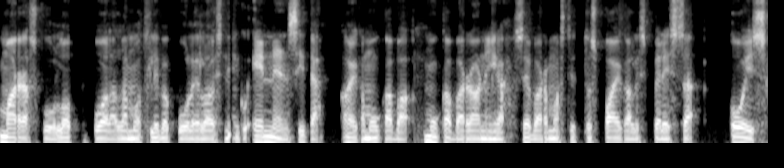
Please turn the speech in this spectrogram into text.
marraskuun loppupuolella, mutta Liverpoolilla olisi niin kuin ennen sitä aika mukava, mukava run ja se varmasti tuossa paikallispelissä olisi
